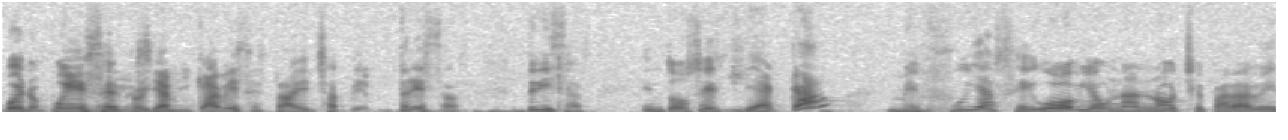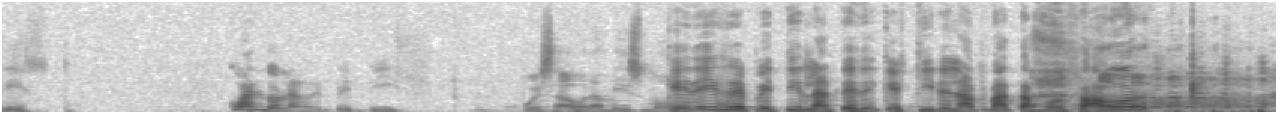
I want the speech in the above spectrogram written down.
Bueno, puede ser, pero ya mi cabeza está hecha trizas, trizas. Entonces, de acá me fui a Segovia una noche para ver esto. ¿Cuándo la repetís? Pues ahora mismo. ¿Queréis repetirla antes de que estire la pata, por favor?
